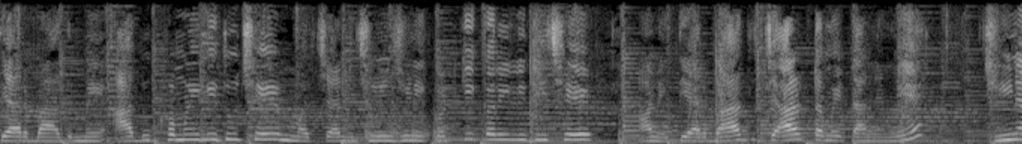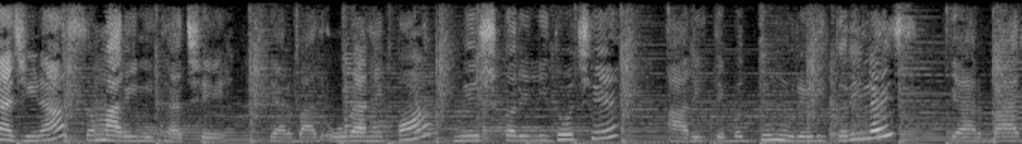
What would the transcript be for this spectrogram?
ત્યારબાદ મેં આદુ ખમણી લીધું છે, મરચાંની ઝીણી ઝીણી કટકી કરી લીધી છે અને ત્યારબાદ ચાર ટમેટાને મેં ઝીણા ઝીણા સમારી લીધા છે. ત્યારબાદ ઓરાને પણ મેશ કરી લીધો છે. આ રીતે બધું હું રેડી કરી લઈશ. ત્યારબાદ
